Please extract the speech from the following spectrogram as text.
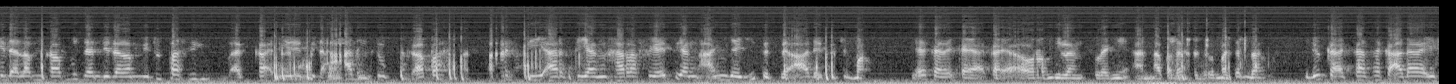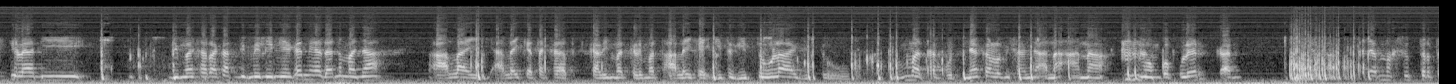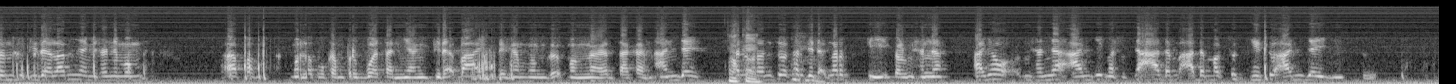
di dalam kamus dan di dalam itu pasti tidak ada itu apa arti-arti yang harafiah itu yang anjay gitu tidak ada itu cuma ya kayak kayak kayak orang bilang selengian apa dan segala macam dah itu kata ada istilah di di masyarakat di milenial kan ya ada namanya alay. Alay kata-kata kalimat-kalimat alay kayak gitu gitulah gitu. Cuma takutnya kalau misalnya anak-anak mempopulerkan ada maksud tertentu di dalamnya. Misalnya mem, apa melakukan perbuatan yang tidak baik dengan mengatakan anjay okay. kan orang tua kan tidak ngerti. Kalau misalnya ayo misalnya anjay maksudnya ada ada maksudnya itu anjay gitu.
